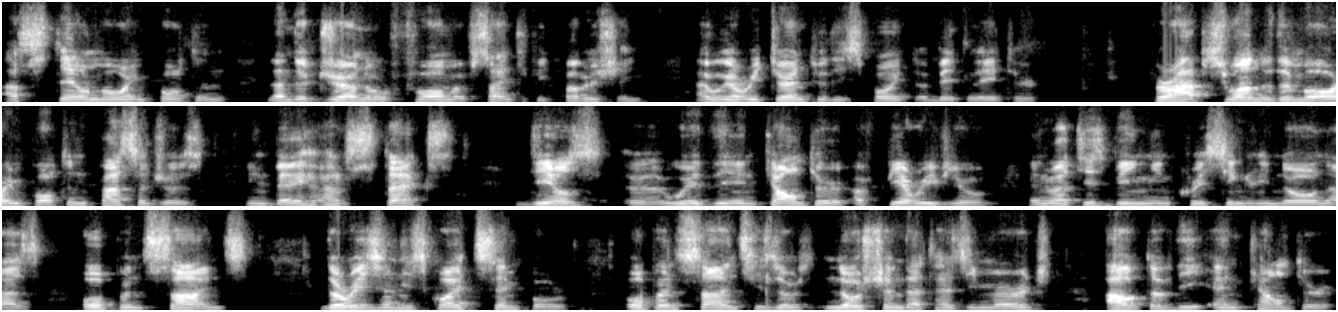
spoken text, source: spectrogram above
are still more important than the journal form of scientific publishing. I will return to this point a bit later. Perhaps one of the more important passages in Beigel's text deals uh, with the encounter of peer review and what is being increasingly known as open science. The reason is quite simple. Open science is a notion that has emerged out of the encounter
